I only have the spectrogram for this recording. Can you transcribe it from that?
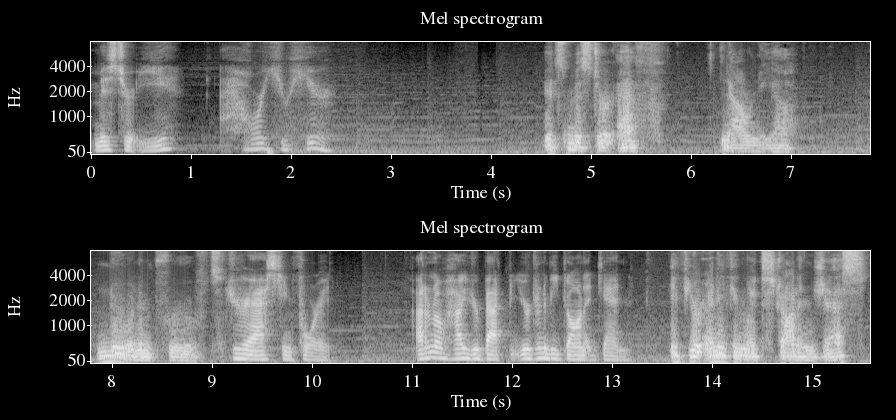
Mr. E? How are you here? It's Mr. F. Now, Nya. New and improved. You're asking for it. I don't know how you're back, but you're gonna be gone again. If you're anything like Scott and Jess,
